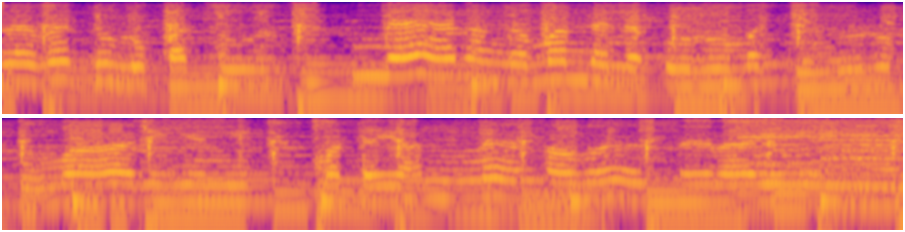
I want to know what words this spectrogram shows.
වැදුණු පසුව මෑරඟ මණ්ඩල උරුම කිඳුරු කුමාරියනි. මට යන්න අවසරයි.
